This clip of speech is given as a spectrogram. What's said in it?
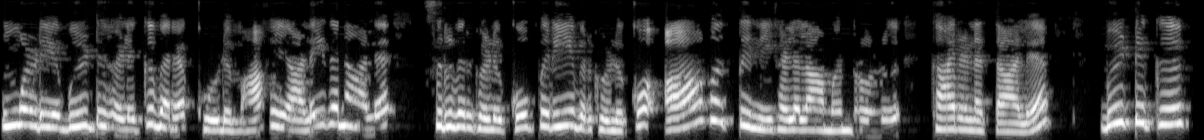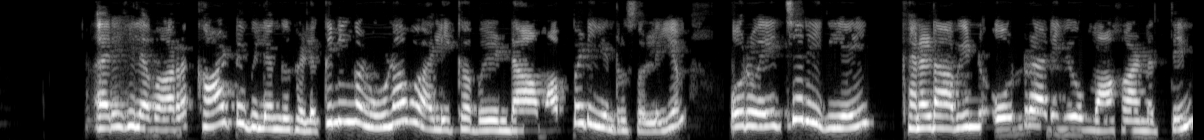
உங்களுடைய வீட்டுகளுக்கு வரக்கூடும். ஆகையால இதனால சிறுவர்களுக்கோ பெரியவர்களுக்கோ ஆபத்து நிகழலாம் என்ற ஒரு காரணத்தால வீட்டுக்கு அருகில வர காட்டு விலங்குகளுக்கு நீங்கள் உணவு அளிக்க வேண்டாம் அப்படி என்று சொல்லியும் ஒரு எச்சரிக்கையை கனடாவின் ஒன்றாரியோ மாகாணத்தின்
